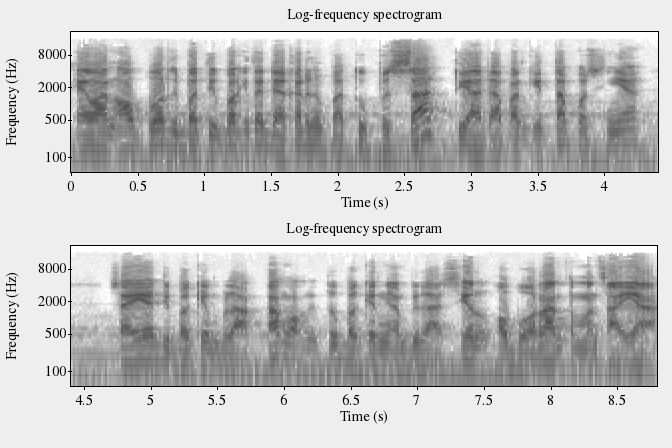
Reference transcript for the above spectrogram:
Hewan obor tiba-tiba kita dihadapkan dengan batu besar di hadapan kita posisinya saya di bagian belakang waktu itu bagian ngambil hasil oboran teman saya.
